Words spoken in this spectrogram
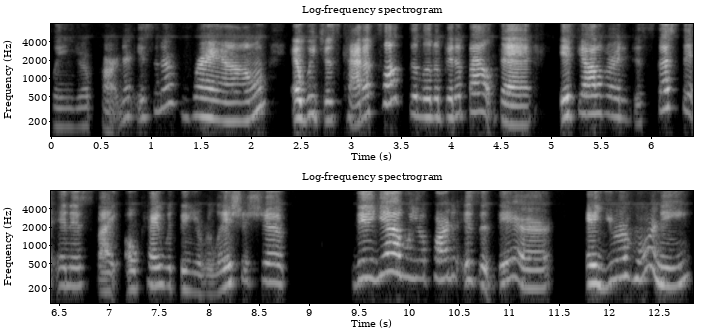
when your partner isn't around. And we just kind of talked a little bit about that. If y'all have already discussed it and it's like okay within your relationship, then yeah, when your partner isn't there and you're horny,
